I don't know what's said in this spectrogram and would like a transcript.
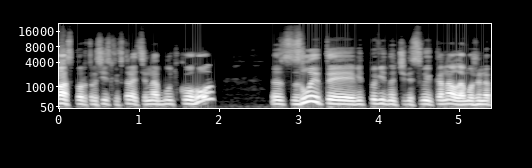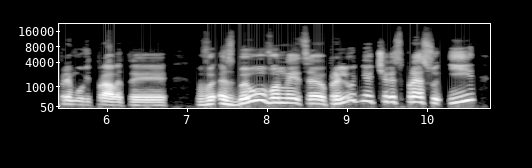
паспорт Російської Федерації на будь-кого, е, злити відповідно через свої канали, а може напряму відправити в СБУ. Вони це оприлюднюють через пресу і е,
